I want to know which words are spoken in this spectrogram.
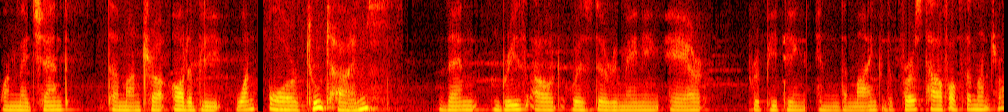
one may chant the mantra audibly one or two times, then breathe out with the remaining air, repeating in the mind the first half of the mantra,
